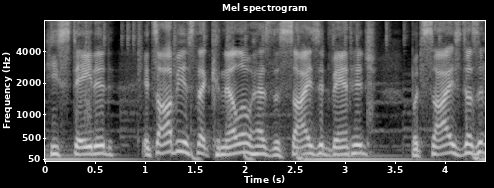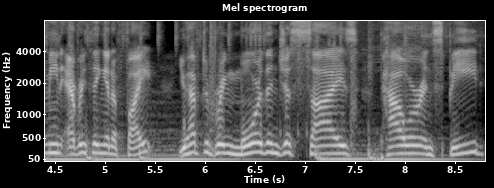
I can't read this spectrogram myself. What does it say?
He stated, It's obvious that Canelo has the size advantage, but size doesn't mean everything in a fight. You have to bring more than just size, power, and speed.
